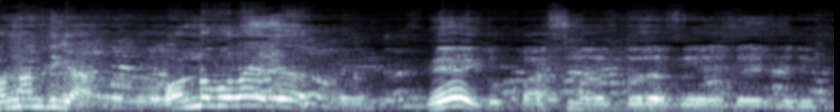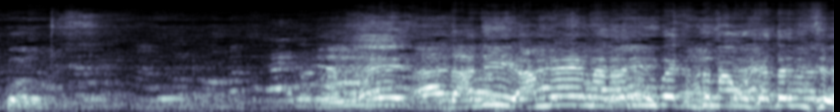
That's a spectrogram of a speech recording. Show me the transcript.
অন্য দিকা অন্য বলাই এই তুই পাঁচ মাস ধরে করো। দাদি আমি না দাদি তো নাম খেতে দিছে।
